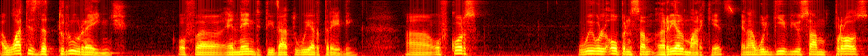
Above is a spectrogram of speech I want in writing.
uh, what is the true range of uh, an entity that we are trading. Uh, of course, we will open some real markets and I will give you some pros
